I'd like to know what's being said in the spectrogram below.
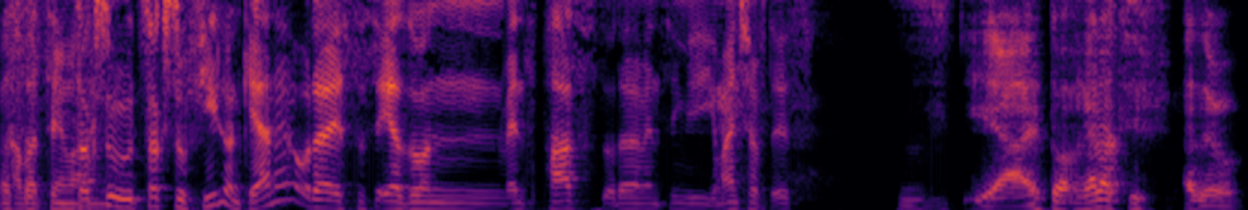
Was Aber das Thema zockst du, zockst du viel und gerne oder ist es eher so ein, wenn es passt oder wenn es irgendwie Gemeinschaft ist? Ja, doch relativ, also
